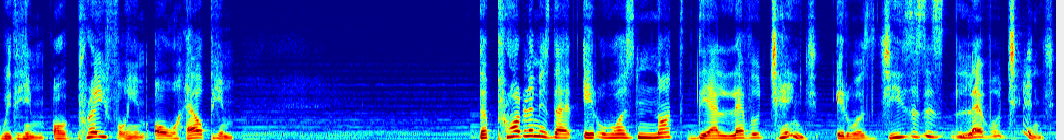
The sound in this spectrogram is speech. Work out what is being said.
with him or pray for him or help him. The problem is that it was not their level change, it was Jesus' level change.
